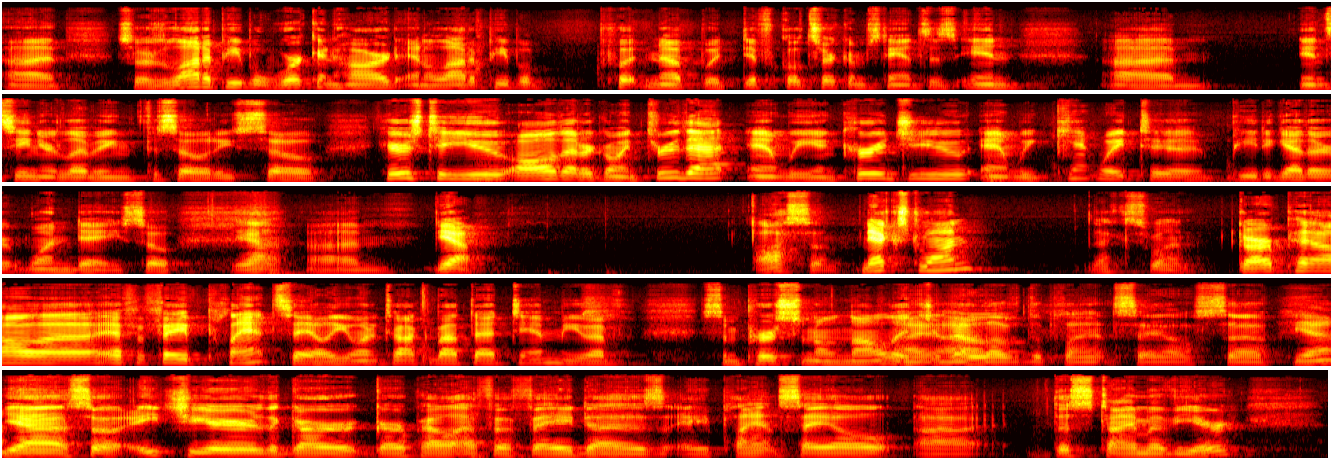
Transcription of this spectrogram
Uh, so there's a lot of people working hard and a lot of people putting up with difficult circumstances in um, in senior living facilities. So here's to you all that are going through that, and we encourage you, and we can't wait to be together one day. So Yeah. um, yeah, Awesome. next one, Next one. Garpal uh, FFA plant sale. You want to talk about that, Tim? You have some personal knowledge I, about. I love the plant sale. So Yeah. yeah. So each year the Gar Garpal FFA does a plant sale uh, this time of year,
